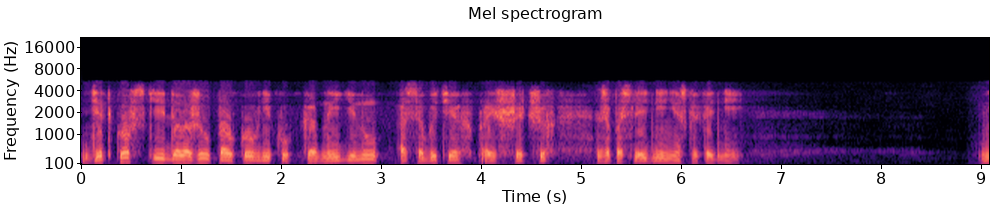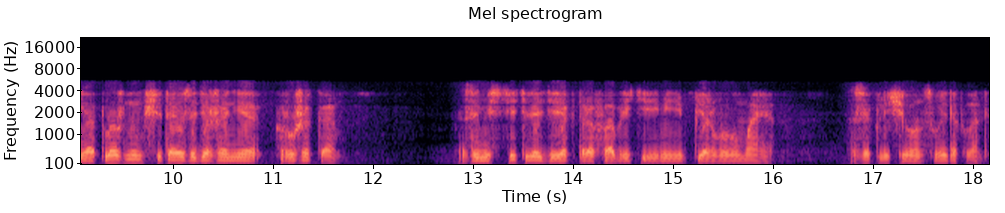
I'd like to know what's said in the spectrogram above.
Дедковский доложил полковнику Каныгину о событиях, происшедших за последние несколько дней. Неотложным считаю задержание Кружака, заместителя директора фабрики имени 1 мая. заключил он свой доклад.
